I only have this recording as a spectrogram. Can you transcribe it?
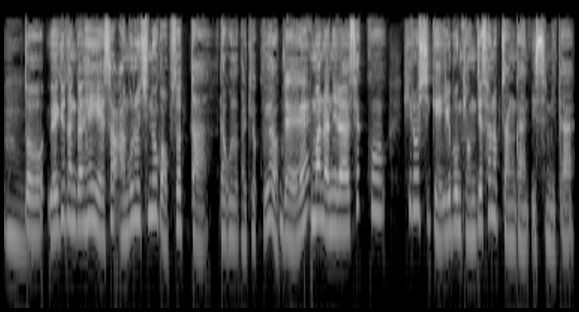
음. 또 외교장관 회의에서 아무런 신호가 없었다라고 밝혔고요. 네. 뿐만 아니라 세코 히로시게 일본 경제산업장관 있습니다.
